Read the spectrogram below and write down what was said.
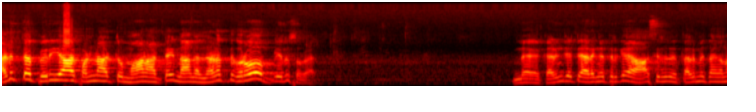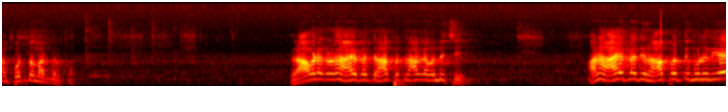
அடுத்த பெரியார் பன்னாட்டு மாநாட்டை நாங்கள் நடத்துகிறோம் என்று சொல்கிறார் இந்த கரிஞ்சட்டை அரங்கத்திற்கு ஆசிரியர் தலைமை தாங்கன்னா பொருத்தமாக இருந்திருக்கும். திராவிட கழகம் ஆயிரத்தி தொள்ளாயிரத்தி நாற்பத்தி நாலில் வந்துச்சு. ஆனால் ஆயிரத்தி தொள்ளாயிரத்தி நாற்பத்தி மூணுலேயே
